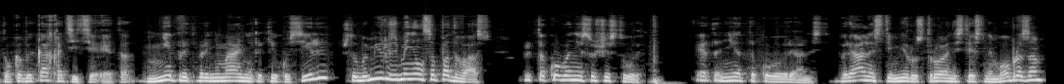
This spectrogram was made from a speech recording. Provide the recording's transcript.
Только вы как хотите это? Не предпринимая никаких усилий, чтобы мир изменился под вас. Такого не существует. Это нет такого в реальности. В реальности мир устроен естественным образом,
